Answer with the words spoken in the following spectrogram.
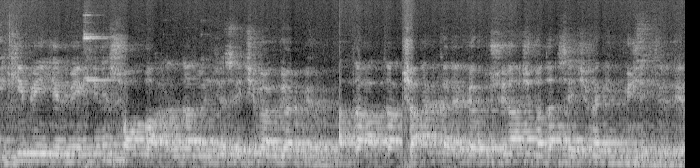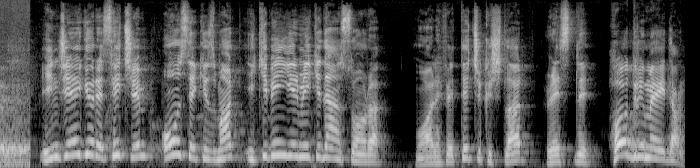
2022'nin sonbaharından önce seçim öngörmüyorum. Hatta hatta Çanakkale Köprüsü'nü aşmadan seçime gitmeyecektir diyor. İnce'ye göre seçim 18 Mart 2022'den sonra. Muhalefette çıkışlar restli. Hodri meydan.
